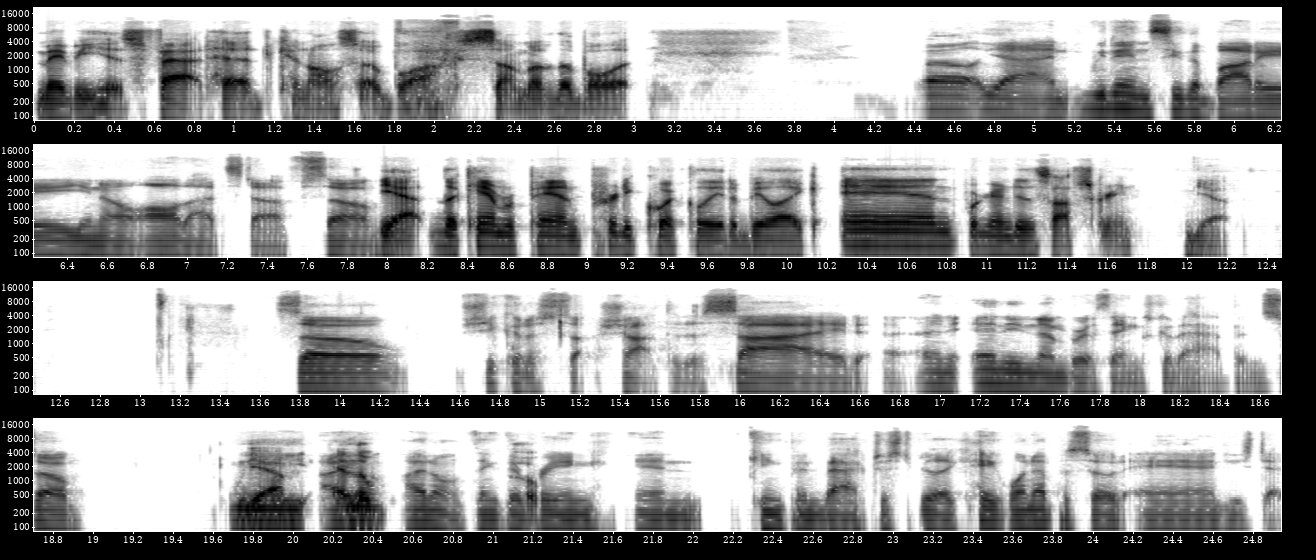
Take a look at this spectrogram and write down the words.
maybe his fat head can also block some of the bullet. Well, yeah, and we didn't see the body, you know, all that stuff. So Yeah, the camera panned pretty quickly to be like, and we're gonna do this off screen. Yeah. So she could have shot to the side. Any any number of things could have happened. So we, Yeah, I and the- don't, I don't think they're Oh. bringing in Kingpin back just to be like, hey, one episode and he's dead.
